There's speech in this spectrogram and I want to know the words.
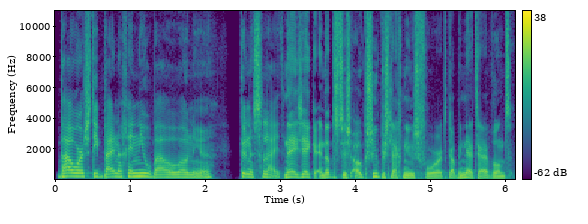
bouwers die bijna geen nieuwbouwwoningen kunnen slijten. Nee, zeker. En dat is dus ook super slecht nieuws voor het kabinet. Hè? Want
